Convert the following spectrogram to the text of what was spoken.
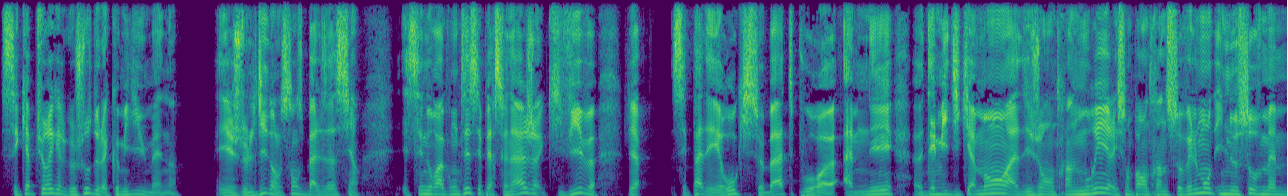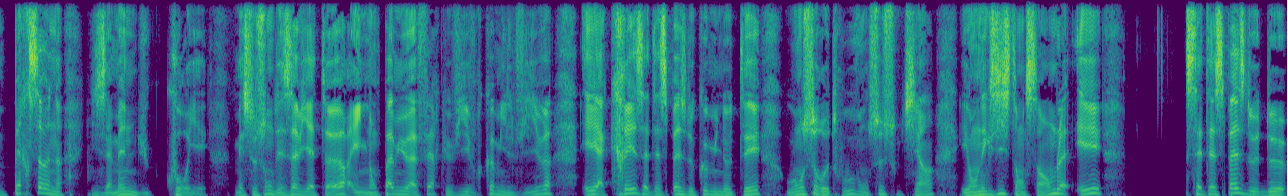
c'est capturer quelque chose de la comédie humaine. Et je le dis dans le sens balsacien. Et c'est nous raconter ces personnages qui vivent. je veux dire, c'est pas des héros qui se battent pour euh, amener euh, des médicaments à des gens en train de mourir. Ils sont pas en train de sauver le monde. Ils ne sauvent même personne. Ils amènent du courrier. Mais ce sont des aviateurs et ils n'ont pas mieux à faire que vivre comme ils vivent et à créer cette espèce de communauté où on se retrouve, on se soutient et on existe ensemble. Et cette espèce de,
